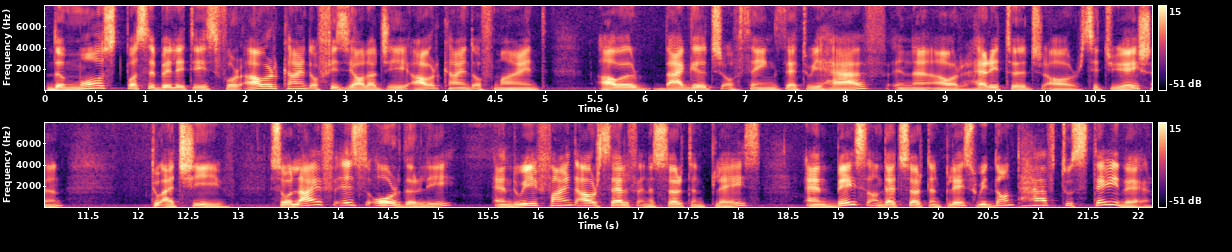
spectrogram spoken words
the most possibilities for our kind of physiology, our kind of mind, our baggage of things that we have in uh, our heritage, our situation, to achieve. So life is orderly and we find ourselves in a certain place, and based on that certain place, we don't have to stay there.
